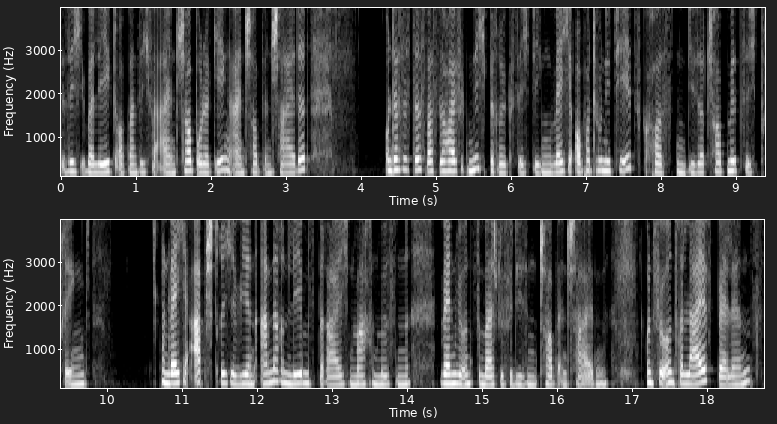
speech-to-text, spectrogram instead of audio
sich überlegt, ob man sich für einen Job oder gegen einen Job entscheidet. Und das ist das, was wir häufig nicht berücksichtigen, welche Opportunitätskosten dieser Job mit sich bringt und welche Abstriche wir in anderen Lebensbereichen machen müssen, wenn wir uns zum Beispiel für diesen Job entscheiden. Und für unsere Life Balance,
